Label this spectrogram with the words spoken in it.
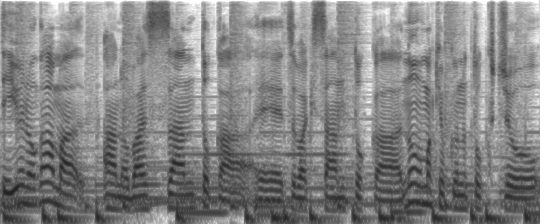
ていうのが、まあ、あのバスさんとか、えー椿さんとかの、まあ、曲の特徴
